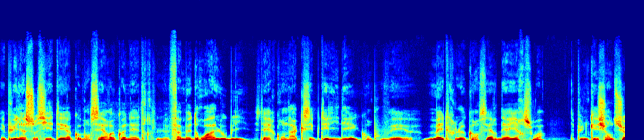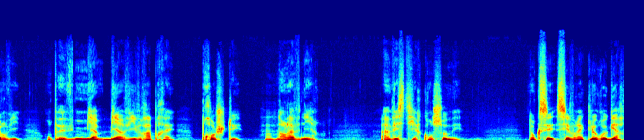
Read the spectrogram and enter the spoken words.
Et puis la société a commencé à reconnaître le fameux droit à l'oubli, c'est-à-dire qu'on a accepté l'idée qu'on pouvait euh, mettre le cancer derrière soi. C'est plus une question de survie. On peut bien, vivre après, projeter mhm. dans l'avenir, investir, consommer. Donc c'est vrai que le regard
